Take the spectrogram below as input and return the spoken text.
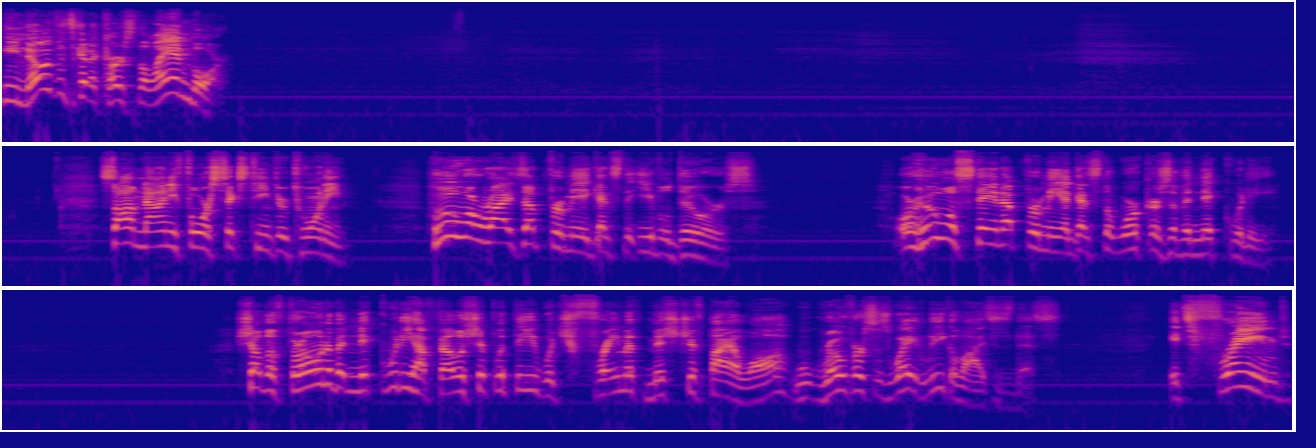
He knows it's going to curse the land more. Psalm 94, 16 through 20. Who will rise up for me against the evildoers? Or who will stand up for me against the workers of iniquity? Shall the throne of iniquity have fellowship with thee, which frameth mischief by a law? Roe versus Wade legalizes this. It's framed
